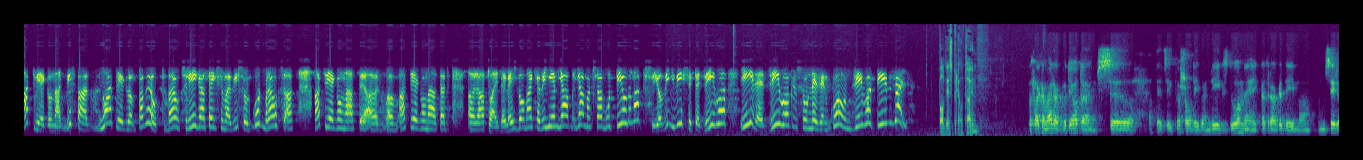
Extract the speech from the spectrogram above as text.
atvieglināt, vispār nu, atvieglināt, pavilkt, brauc Rīgā, teiksim, vai visur, kur brauc, at, atvieglināt, atvieglināt ar, ar atlaidēm. Es domāju, ka viņiem jā, jāmaksā būt pilna maksa, jo viņi visi te dzīvo, īrē dzīvokļus un nezinu ko, un dzīvo tīri zaļi. Paldies par jautājumu! Tas, laikam, vairāk būtu jautājums attiecīgi pašvaldībai un Rīgas domē. Katrā gadījumā mums ir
